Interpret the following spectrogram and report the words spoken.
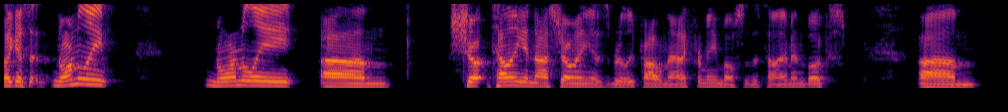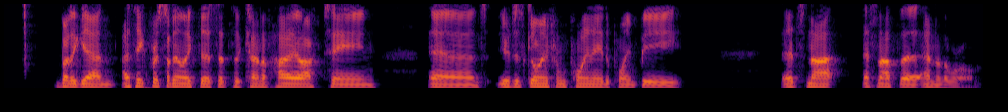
Like I said, normally, normally, um, show, telling and not showing is really problematic for me most of the time in books. Um, but again, I think for something like this, that's a kind of high octane and you're just going from point A to point B, it's not it's not the end of the world.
